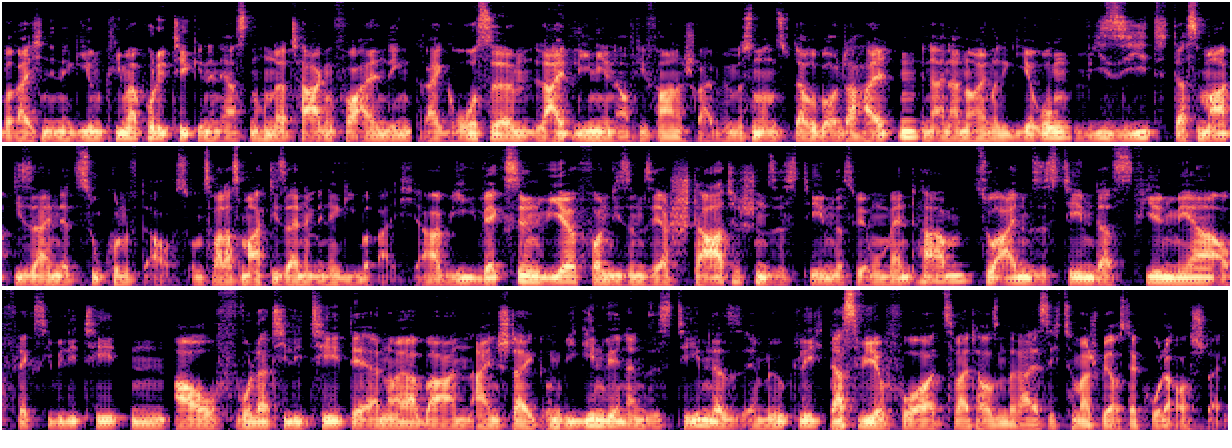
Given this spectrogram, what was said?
Bereichen Energie- und Klimapolitik in den ersten 100 Tagen vor allen Dingen drei große Leitlinien auf die Fahne schreiben. Wir müssen uns darüber unterhalten in einer neuen Regierung, wie sieht das Marktdesign der Zukunft aus? Und zwar das Marktdesign im Energiebereich. Ja, wie wechseln wir von diesem sehr statischen System, das wir im Moment haben, zu einem System, das viel mehr auf Flexibilitäten, auf Volatilität der Erneuerbaren einsteigt? Und wie gehen wir in ein System, das es ermöglicht, dass wir vor 2030 zum Beispiel aus der Kohle aussteigen?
